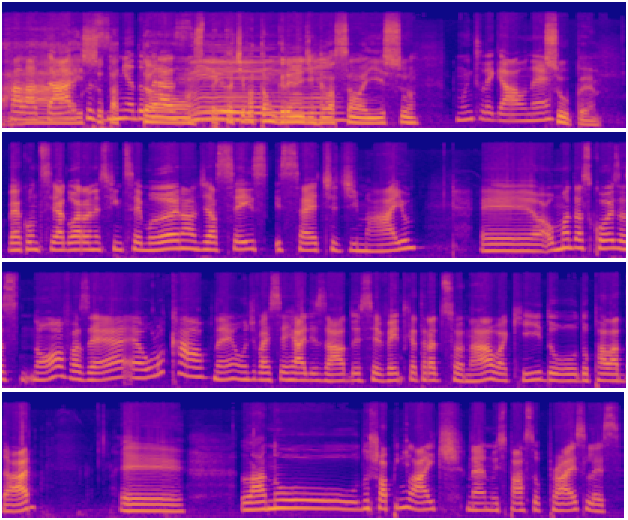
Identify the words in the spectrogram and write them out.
paladar ah, isso cozinha tá do tão, Brasil. expectativa tão grande em relação a isso. Muito legal, né? Super. Vai acontecer agora nesse fim de semana, dia 6 e 7 de maio. É, uma das coisas novas é, é, o local, né? Onde vai ser realizado esse evento que é tradicional aqui do, do Paladar. É, lá no, no Shopping Light, né? No espaço Priceless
